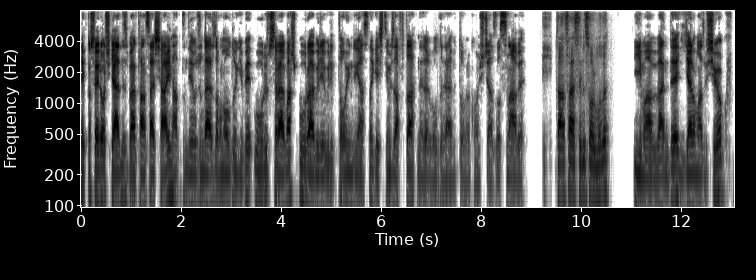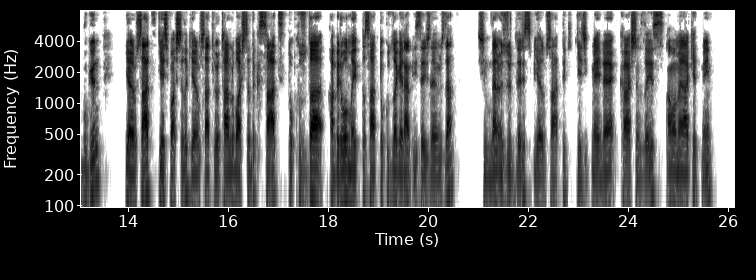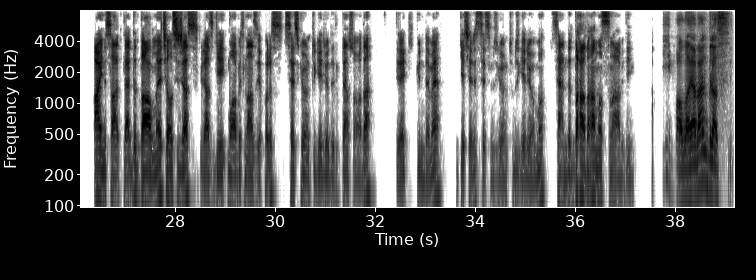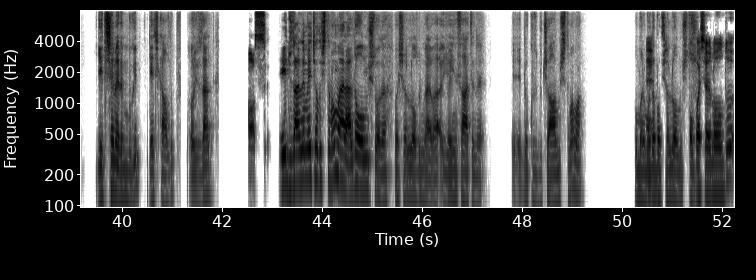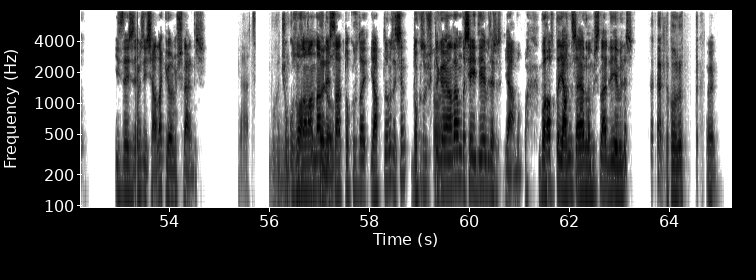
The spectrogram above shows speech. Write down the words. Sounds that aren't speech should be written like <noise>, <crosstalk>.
Teknoseyir'e hoş geldiniz. Ben Tansel Şahin. Hattın diye ucunda her zaman olduğu gibi Uğur Yurtsever var. Uğur abiyle birlikte oyun dünyasında geçtiğimiz hafta neler oldu neler bitti onu konuşacağız. Nasılsın abi? İyiyim Tansel seni sormalı. İyiyim abi ben de. Yaramaz bir şey yok. Bugün yarım saat geç başladık. Yarım saat rötarlı başladık. Saat 9'da haberi olmayıp da saat 9'da gelen izleyicilerimizden şimdiden özür dileriz. Bir yarım saatlik gecikmeyle karşınızdayız. Ama merak etmeyin aynı saatlerde dağılmaya çalışacağız. Biraz geyik muhabbetini az yaparız. Ses görüntü geliyor dedikten sonra da direkt gündeme geçeriz. Sesimiz görüntümüz geliyor mu? Sen de daha daha nasılsın abi diyeyim. İyiyim vallahi ya ben biraz yetişemedim bugün. Geç kaldım. O yüzden Olsun. İyi düzenlemeye çalıştım ama herhalde olmuştu o da. Başarılı oldum galiba. Yayın saatini e, 9.30'a almıştım ama umarım evet. o da başarılı olmuştur. O başarılı oldu. İzleyicilerimiz inşallah görmüşlerdir. Evet. Bugün Çok uzun zamandan beri saat 9'da yaptığımız için 9.30'da evet. gören adam da şey diyebilir. Ya bu, <laughs> bu hafta yanlış ayarlamışlar diyebilir. <laughs> Doğru.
